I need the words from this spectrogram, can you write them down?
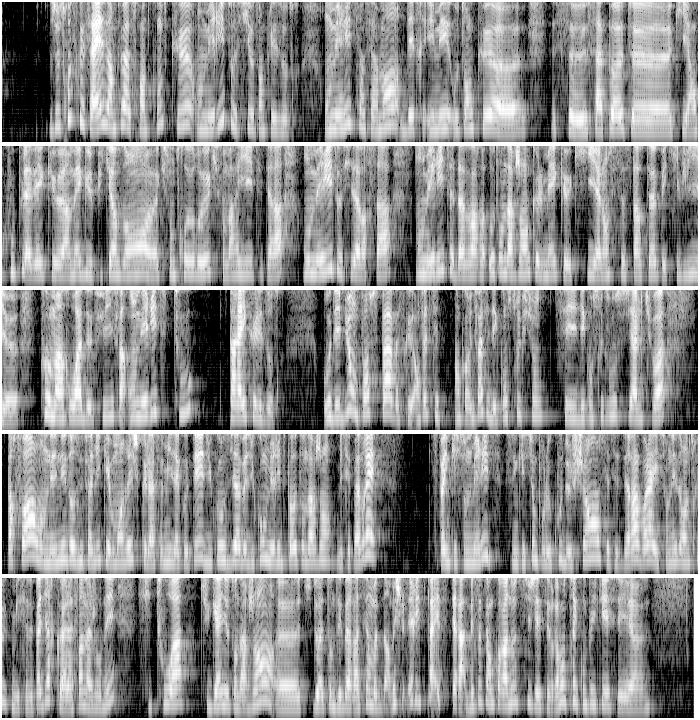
je trouve que ça aide un peu à se rendre compte qu'on mérite aussi autant que les autres. On mérite sincèrement d'être aimé autant que euh, ce, sa pote euh, qui est en couple avec euh, un mec depuis 15 ans, qui sont trop heureux, qui sont mariés, etc. On mérite aussi d'avoir ça. On mérite d'avoir autant d'argent que le mec qui a lancé sa start-up et qui vit comme un roi depuis. Enfin, on mérite tout pareil que les autres. Au début, on pense pas parce que en fait, c'est encore une fois, c'est des constructions, c'est des constructions sociales, tu vois. Parfois, on est né dans une famille qui est moins riche que la famille d'à côté, du coup, on se dit, ah bah, du coup, on mérite pas autant d'argent. Mais c'est pas vrai. C'est pas une question de mérite, c'est une question pour le coup de chance, etc. Voilà, ils sont nés dans le truc, mais ça veut pas dire qu'à la fin de la journée, si toi, tu gagnes autant d'argent, euh, tu dois t'en débarrasser en mode non, mais je le mérite pas, etc. Mais ça, c'est encore un autre sujet, c'est vraiment très compliqué. Euh,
